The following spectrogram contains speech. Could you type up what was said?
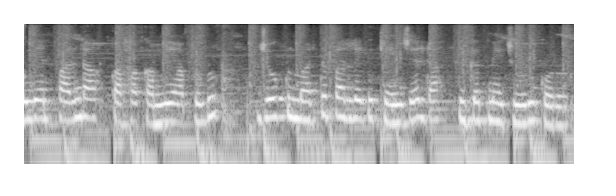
ಉಂದೆನ್ ಆಫ್ ಕಫ ಕಮ್ಮಿ ಆಪುಂಡು, ಜೋಕುಲು ಮರ್ತ್ ಪರ್ಲೆಗ್ ಕೆಂಜಲ್ಡ ಹಿಗತ್ನೆ ಚೂರು ಕೊರೋಡು.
